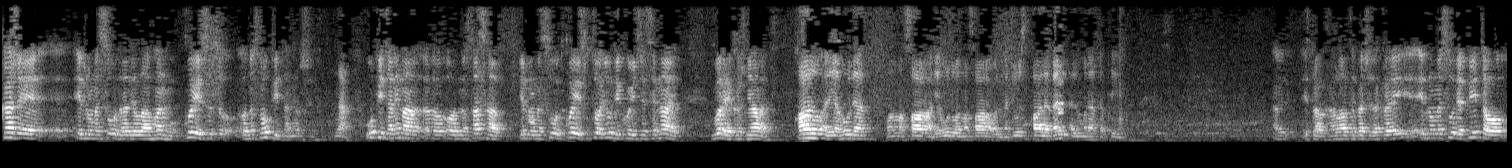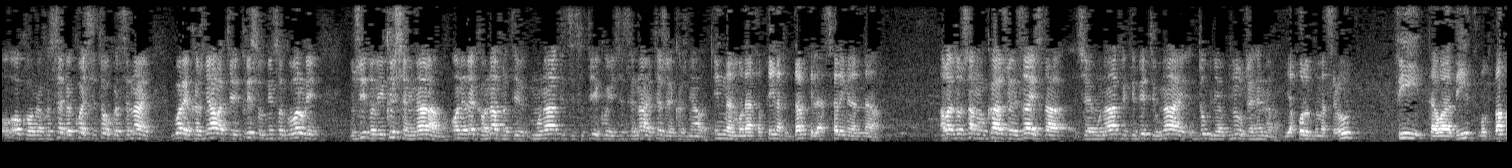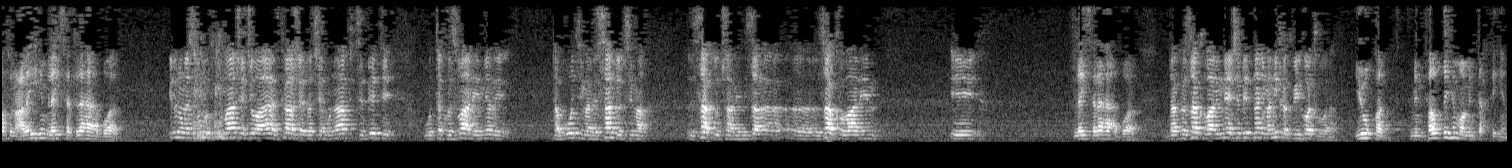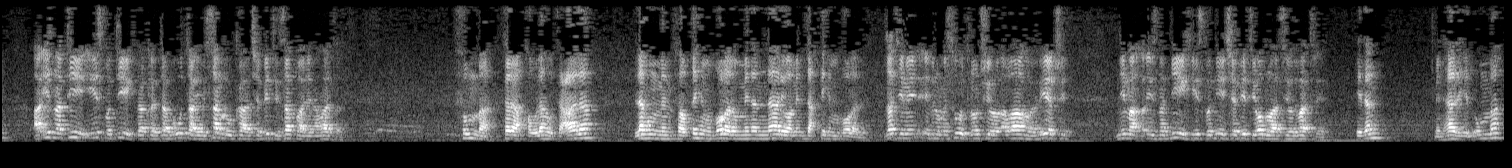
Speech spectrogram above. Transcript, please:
Kaže eh, Ibn Masud radijallahu anhu, koji su to, odnosno upitan, jel še? نعم Upitan ima, eh, odnosno ashab Ibn Masud, koji su to ljudi koji će se najgore kažnjavati. قالوا اليهود والنصارى اليهود والنصارى والمجوس قال بل المنافقين Ispravka, halal te braće. Dakle, Ibn Mesud je pitao oko oko sebe ko će to ko se najgore kažnjavati. Prisutni su odgovorili židovi i kršćani naravno, on je rekao naprotiv, munafici su ti koji će se najteže kažnjavati. Inna munafiqina fi d-darki al-asfali min an-nar. Allah dželalühu kaže zaista će munafiki biti u najdubljem dnu džehennema. Yaqul ibn Mas'ud fi tawabit mutbaqatun alayhim laysat laha abwab. Ibn Mas'ud tumači ova ajet kaže da će munafici biti u takozvanim jeli tabutima ili sanducima zaključanim, za, e, zakovanim i ليس لها أبواب dakle zakovanim neće biti na njima nikakvih otvora. يوقد من فوقهم ومن تحتهم A iznad ti i ispod tih, dakle, tabuta ili sanduka će biti zapaljena vatra. ثم تلا قوله تعالى لهم من فوقهم ظلل من النار ومن تحتهم ظلل Zatim je Ibn Mesud proučio Allahove riječi, njima iznad njih i ispod njih će biti oblaci od vatre. إذن من هذه الأمة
